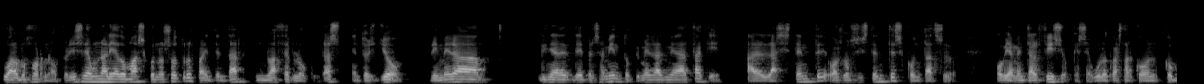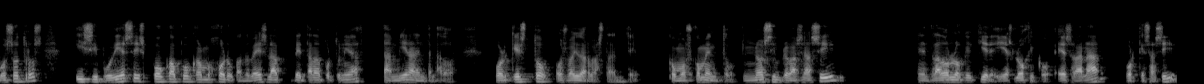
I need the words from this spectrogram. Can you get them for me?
o a lo mejor no, pero ese sería un aliado más con nosotros para intentar no hacer locuras. Entonces, yo, primera línea de, pensamiento, primera línea de ataque al asistente o a los dos asistentes, contádselo. Obviamente al fisio, que seguro que va a estar con, con, vosotros, y si pudieseis poco a poco, a lo mejor, o cuando veáis la ventana de oportunidad, también al entrenador, porque esto os va a ayudar bastante. Como os comento, no siempre va a ser así, el entrenador lo que quiere, y es lógico, es ganar, porque es así.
